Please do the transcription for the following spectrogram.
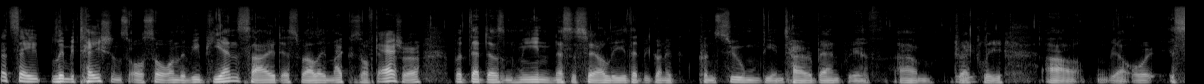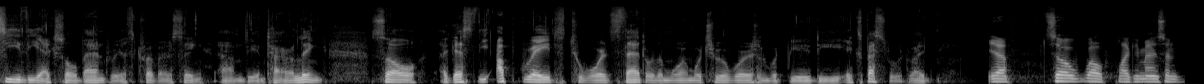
let's say, limitations also on the VPN side as well in Microsoft Azure, but that doesn't mean necessarily that we're going to consume the entire bandwidth um, directly uh, yeah, or see the actual bandwidth traversing um, the entire link. So I guess the upgrade towards that or the more mature version would be the express route, right? Yeah. So well, like you mentioned,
